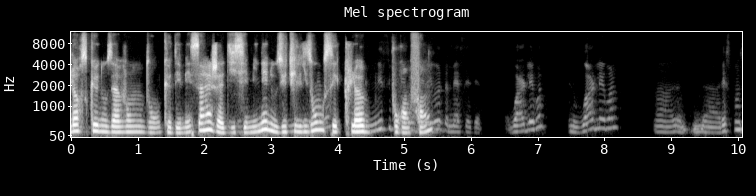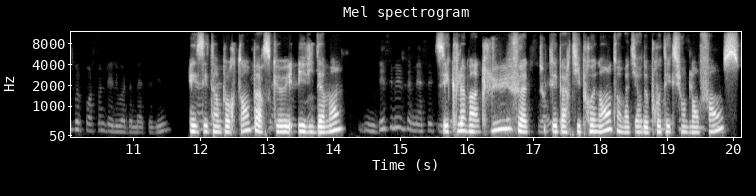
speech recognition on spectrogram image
Lorsque nous avons donc des messages à disséminer, nous utilisons ces clubs pour enfants. Et c'est important parce que, évidemment, ces clubs incluent toutes les parties prenantes en matière de protection de l'enfance.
